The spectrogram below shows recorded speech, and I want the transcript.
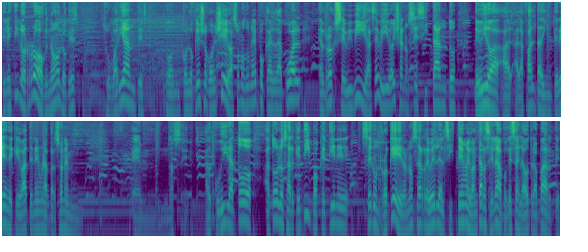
del estilo rock, ¿no? Lo que es sus variantes, con, con lo que ello conlleva. Somos de una época en la cual el rock se vivía, se vive, hoy ya no sé si tanto, debido a, a- a la falta de interés de que va a tener una persona en, en, no sé, acudir a todo, a todos los arquetipos que tiene ser un rockero, no ser rebelde al sistema y bancársela, porque esa es la otra parte.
